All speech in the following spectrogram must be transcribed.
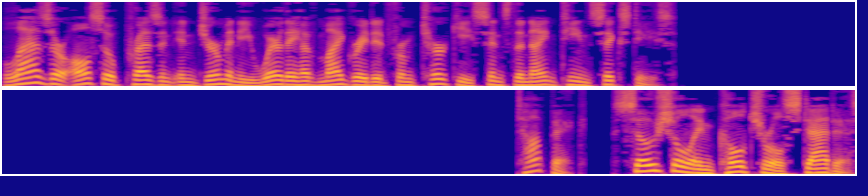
Laz are also present in Germany where they have migrated from Turkey since the 1960s. Social and cultural status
